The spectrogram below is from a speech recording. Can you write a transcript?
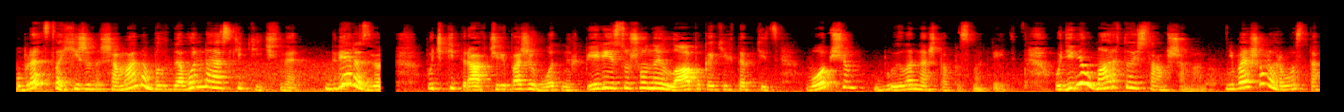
Убранство хижины шамана было довольно аскетичное. Две развернутые пучки трав, черепа животных, перья и сушеные лапы каких-то птиц. В общем, было на что посмотреть. Удивил Марту и сам шаман. Небольшого роста,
